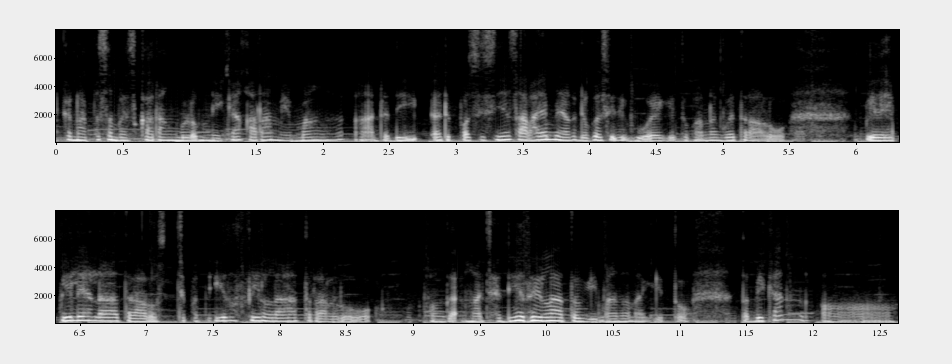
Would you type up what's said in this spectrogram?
Kenapa sampai sekarang belum nikah? Karena memang ada di ada posisinya salahnya banyak juga sih di gue gitu. Karena gue terlalu pilih-pilih lah terlalu cepat ilfil lah terlalu nggak ngaca diri lah atau gimana lah gitu. Tapi kan uh,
